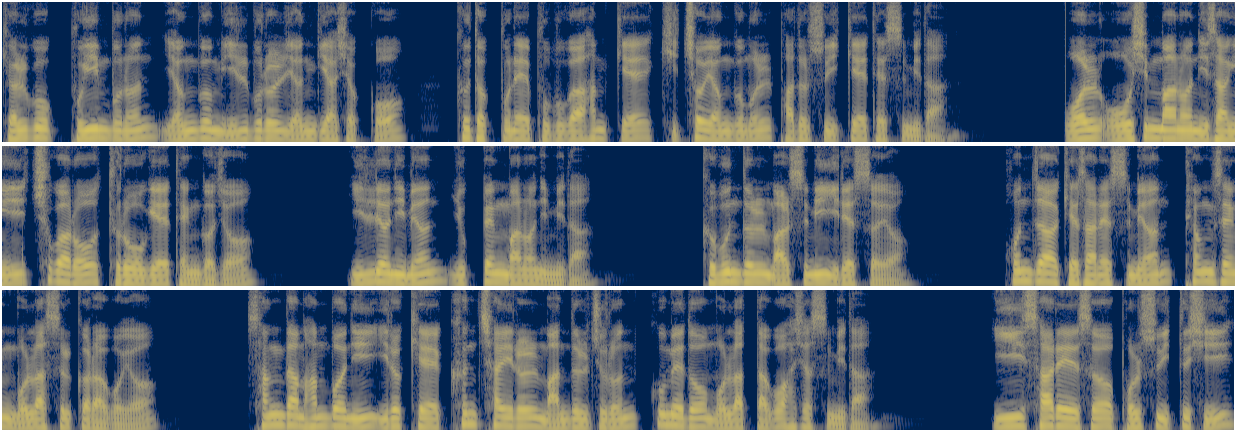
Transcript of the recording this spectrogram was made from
결국 부인분은 연금 일부를 연기하셨고 그 덕분에 부부가 함께 기초연금을 받을 수 있게 됐습니다. 월 50만 원 이상이 추가로 들어오게 된 거죠. 1년이면 600만 원입니다. 그분들 말씀이 이랬어요. 혼자 계산했으면 평생 몰랐을 거라고요. 상담 한 번이 이렇게 큰 차이를 만들 줄은 꿈에도 몰랐다고 하셨습니다. 이 사례에서 볼 수 있듯이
